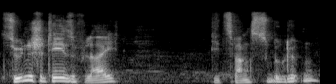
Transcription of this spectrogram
zynische These vielleicht, die Zwangs zu beglücken?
